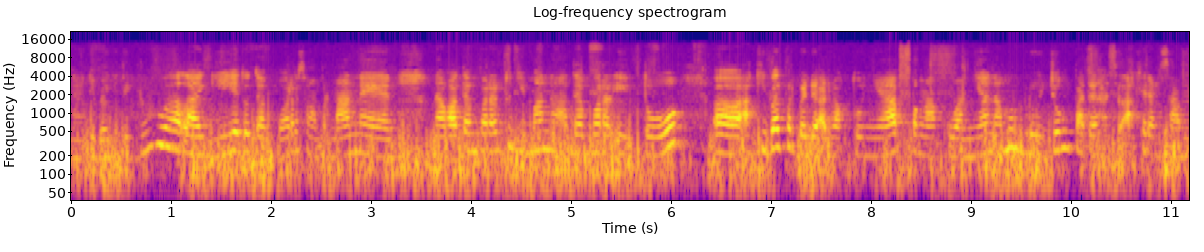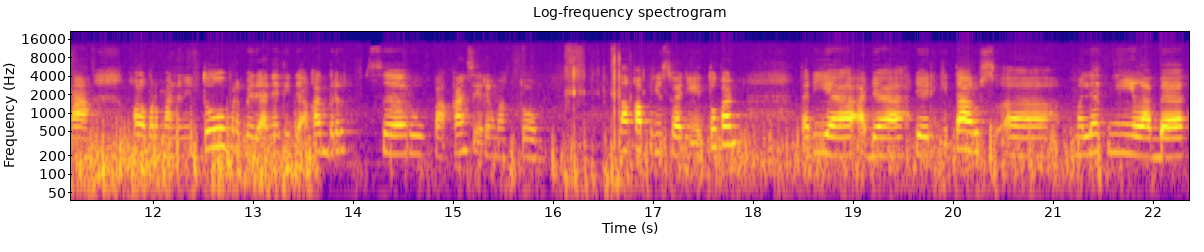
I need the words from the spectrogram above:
Nah, dibagi dua lagi yaitu temporer sama permanen. Nah, kalau temporer itu gimana? Temporer itu uh, akibat perbedaan waktunya, pengakuannya namun berujung pada hasil akhir yang sama. Kalau permanen itu perbedaannya tidak akan ber serupakan seiring waktu. Maka penyesuaiannya itu kan tadi ya ada dari kita harus uh, melihat nih laba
